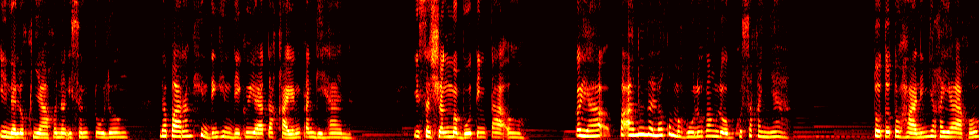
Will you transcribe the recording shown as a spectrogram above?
Inalok niya ako ng isang tulong na parang hinding-hindi ko yata kayang tanggihan. Isa siyang mabuting tao. Kaya paano na lang kung mahulog ang loob ko sa kanya? Tototohanin niya kaya ako?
